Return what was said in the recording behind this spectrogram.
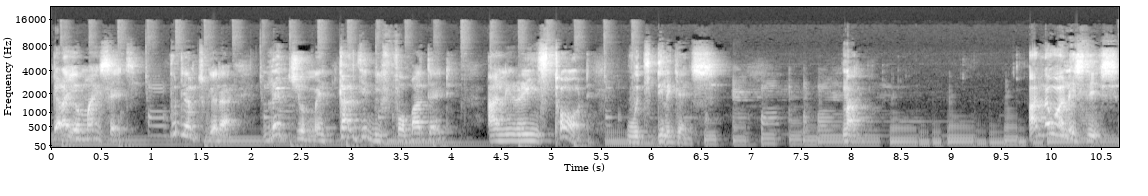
gather your mindset, put them together. Let your mentality be formatted and reinstalled with diligence. Now, another one is this:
